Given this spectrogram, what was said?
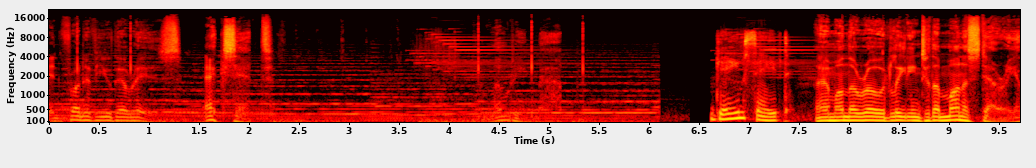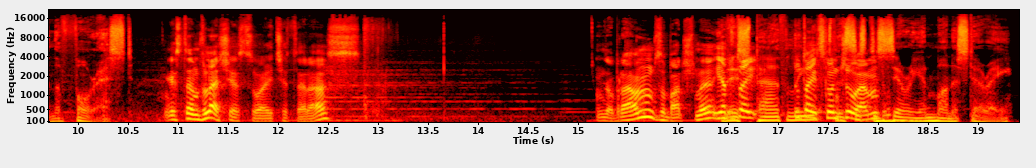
In front of you, there is exit. Loading map. Game saved. I am on the road leading to the monastery in the forest. Jestem w lesie, słuchajcie, teraz. Dobra, zobaczmy. Ja this tutaj, path tutaj leads to the skończyłem.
